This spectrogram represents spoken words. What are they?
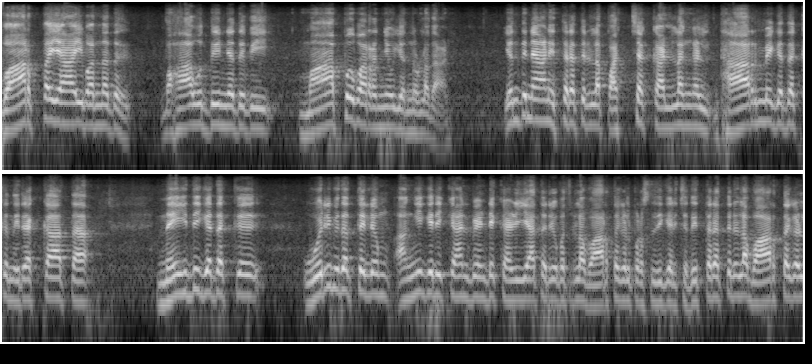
വാർത്തയായി വന്നത് വഹാബുദ്ദീൻ നദ്വി മാപ്പ് പറഞ്ഞു എന്നുള്ളതാണ്. എന്തിനാണ് ഇത്തരത്തിലുള്ള പച്ചക്കള്ളങ്ങൾ ധാർമ്മികതക്ക് നിരക്കാത്ത നൈതികതക്ക് ഒരു വിധത്തിലും അംഗീകരിക്കാൻ വേണ്ടി കഴിയാത്ത രൂപത്തിലുള്ള വാർത്തകൾ പ്രസിദ്ധീകരിച്ചത് ഇത്തരത്തിലുള്ള വാർത്തകൾ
